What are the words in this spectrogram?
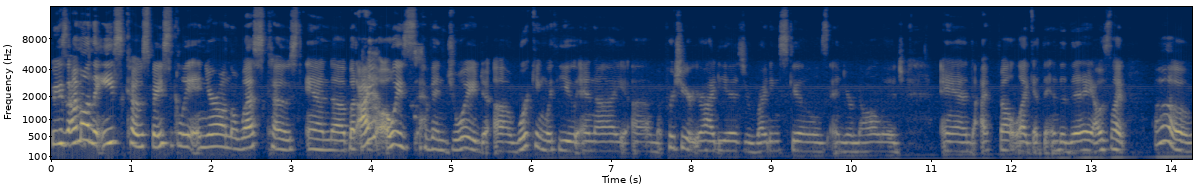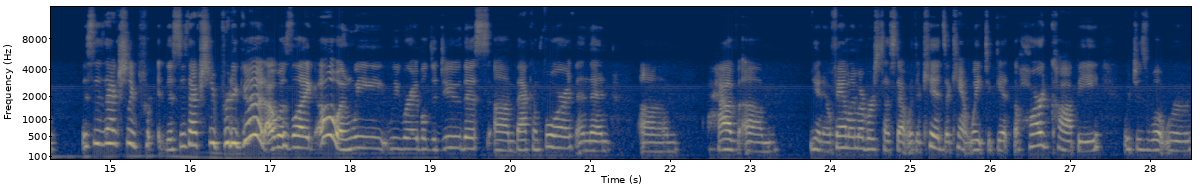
because I'm on the East Coast basically and you're on the West Coast. And, uh, but I always have enjoyed uh, working with you and I um, appreciate your ideas, your writing skills, and your knowledge and I felt like at the end of the day, I was like, oh, this is actually this is actually pretty good. I was like, oh, and we we were able to do this um, back and forth, and then um, have um, you know family members test out with their kids. I can't wait to get the hard copy, which is what we're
